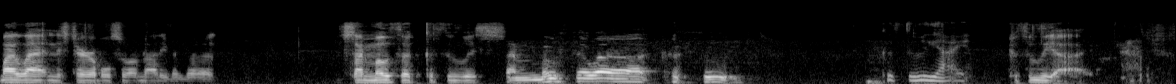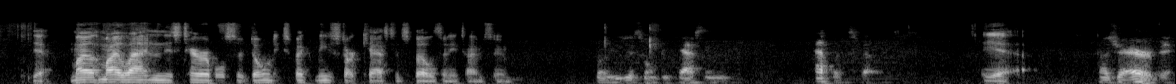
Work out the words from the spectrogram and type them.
my Latin is terrible, so I'm not even gonna. Simotha Cthulhu's Samothoa Cthulhu. Cthulhu. Cthulhii. Yeah, my my Latin is terrible, so don't expect me to start casting spells anytime soon. Well, you just won't be casting Catholic spells. Yeah, How's your Arabic?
